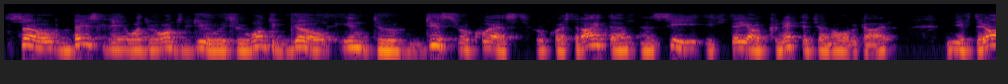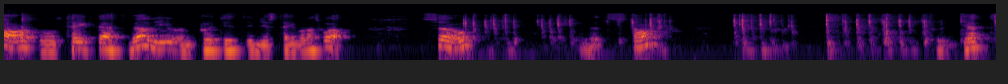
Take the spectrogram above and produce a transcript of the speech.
So basically what we want to do is we want to go into this request, requested item, and see if they are connected to an order guide. And if they are, we'll take that value and put it in this table as well. So let's start to get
